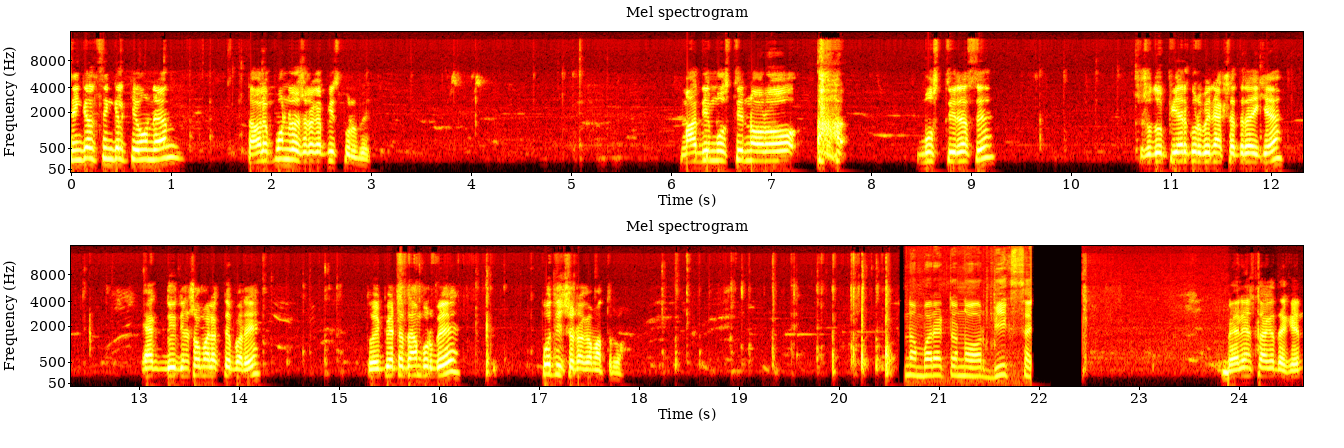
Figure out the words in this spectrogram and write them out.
সিঙ্গেল সিঙ্গেল কেউ নেন, তাহলে পনেরোশো টাকা পিস পড়বে। মাদি মুস্তির নরও মস্তির আছে। শুধু পেয়ার করবেন একসাথে রেখে এক দুই দিন সময় লাগতে পারে। তো এই পেয়ারটার দাম পড়বে পঁচিশশো টাকা মাত্র। নাম্বার একটা নর বিগ সাইজ ব্যালেন্সটাকে দেখেন।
